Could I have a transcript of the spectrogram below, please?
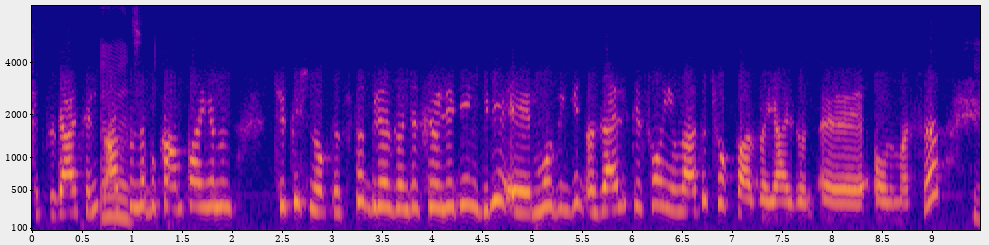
çıktı derseniz evet. aslında bu kampanyanın çıkış noktası da biraz önce söylediğim gibi e, mobbingin özellikle son yıllarda çok fazla yaygın e, olması. Hı hı.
